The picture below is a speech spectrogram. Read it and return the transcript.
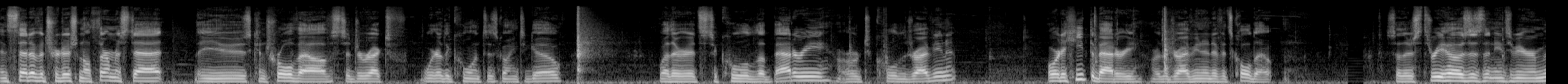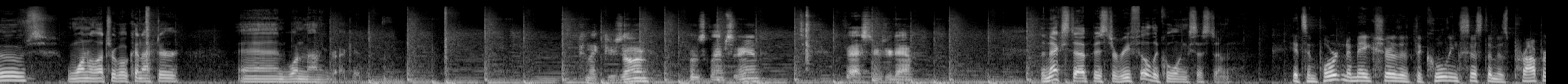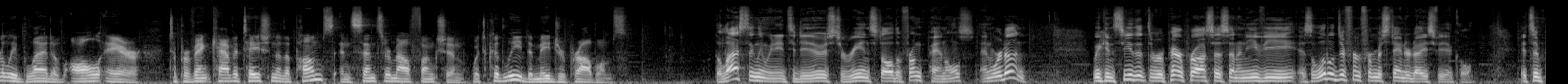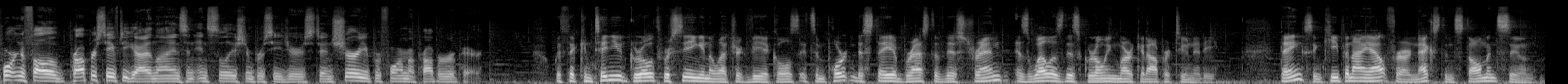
Instead of a traditional thermostat, they use control valves to direct where the coolant is going to go, whether it's to cool the battery or to cool the drive unit, or to heat the battery or the drive unit if it's cold out. So there's three hoses that need to be removed, one electrical connector, and one mounting bracket. Connectors on, hose clamps are in, fasteners are down. The next step is to refill the cooling system. It's important to make sure that the cooling system is properly bled of all air to prevent cavitation of the pumps and sensor malfunction, which could lead to major problems. The last thing that we need to do is to reinstall the front panels, and we're done. We can see that the repair process on an EV is a little different from a standard ICE vehicle. It's important to follow proper safety guidelines and installation procedures to ensure you perform a proper repair. With the continued growth we're seeing in electric vehicles, it's important to stay abreast of this trend as well as this growing market opportunity. Thanks and keep an eye out for our next installment soon.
